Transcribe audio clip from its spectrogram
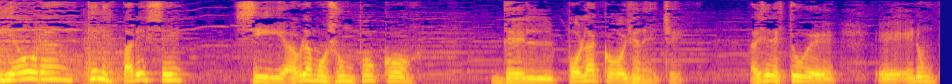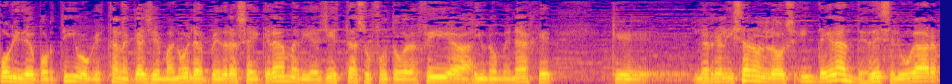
Y ahora, ¿qué les parece si hablamos un poco del polaco Goyeneche? Ayer estuve eh, en un polideportivo que está en la calle Manuela Pedraza y Kramer y allí está su fotografía, hay un homenaje que le realizaron los integrantes de ese lugar,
